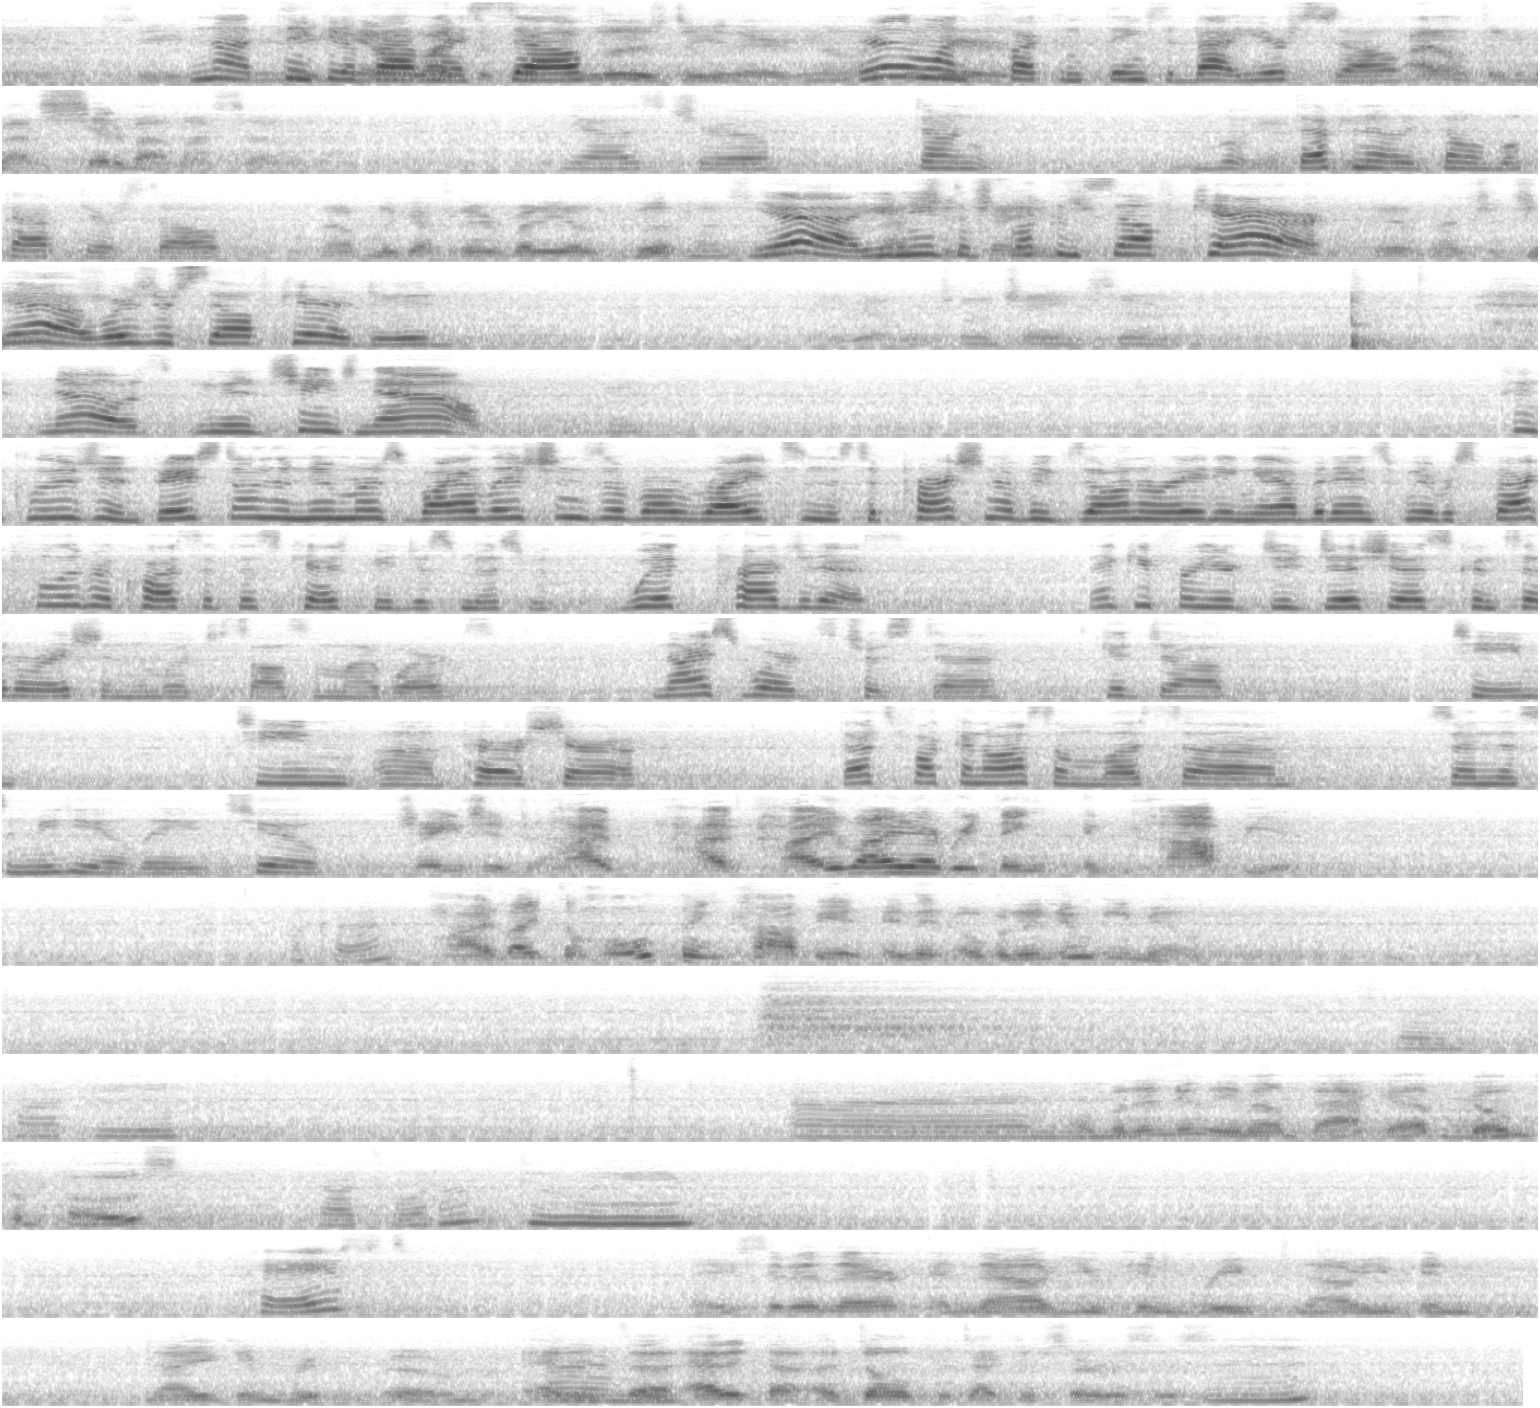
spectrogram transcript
See, I'm not you thinking about like to myself. fucking lose, do you? There, you You're the one who fucking thinks about yourself. I don't think about shit about myself. Yeah, that's true. Don't look, Yeah, definitely don't look after yourself. No, look after everybody else but myself. Yeah, you That need should to change. fucking self care. Yeah, that should change. Yeah, where's your self care, dude? It's gonna change soon. No, it's, gonna change now. Okay. Conclusion Based on the numerous violations of our rights and the suppression of exonerating evidence, we respectfully request that this case be dismissed with, with prejudice. Thank you for your judicious consideration, which is also my words. Nice words, Trista. Good job, team. Team uh, Parish Sheriff. That's fucking awesome. Let's uh, send this immediately, too. Change it. Hi, hi, highlight everything and copy it. Okay. Highlight the whole thing, copy it, and then open a new email. Okay. Copy. Um, Open a new email, back up, go Mhm. compose. That's what I'm doing. Paste. Paste it in there, and now you can re, now you can now you can re, um, edit Um, uh, edit the adult protective services. Mm-hmm.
